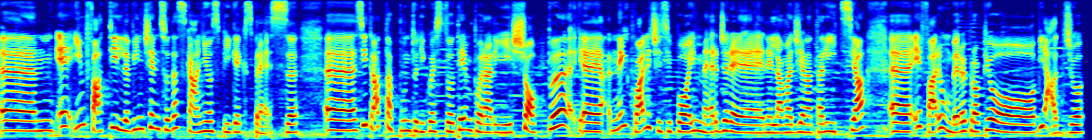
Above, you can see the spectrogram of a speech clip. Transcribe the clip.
Eh, e infatti il Vincenzo D'Ascagno Speak Express. Eh, si tratta appunto di questo temporary shop eh, nel quale ci si può immergere nella magia natalizia eh, e fare un vero e proprio viaggio.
